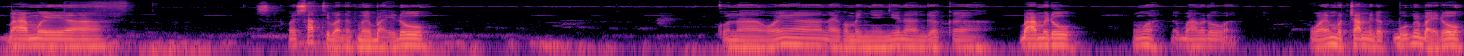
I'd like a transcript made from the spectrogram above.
30 uh, gói sắt thì bạn được 17 đô còn à, gói à, này của mình như là được à, 30 đô. Đúng rồi được 30 đô bạn. Gói 100 thì được 47 đô.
